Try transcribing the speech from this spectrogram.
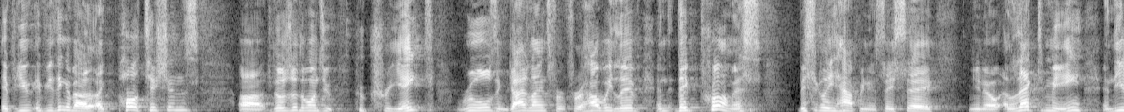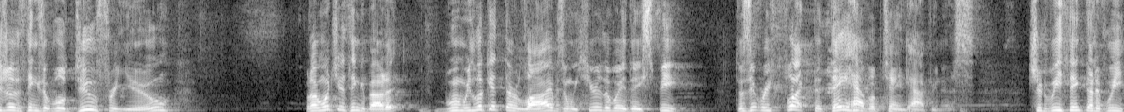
If you, if you think about it, like politicians, uh, those are the ones who, who create rules and guidelines for, for how we live, and they promise basically happiness. They say, you know, elect me, and these are the things that we'll do for you. But I want you to think about it. When we look at their lives and we hear the way they speak, does it reflect that they have obtained happiness? Should we think that if we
